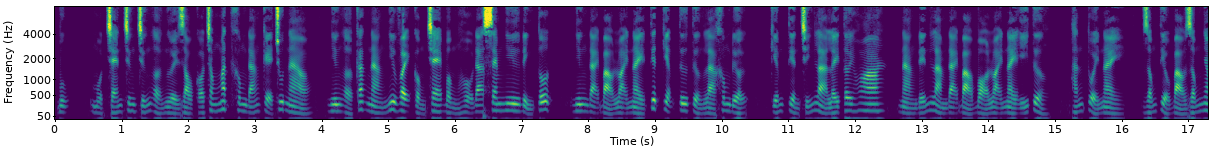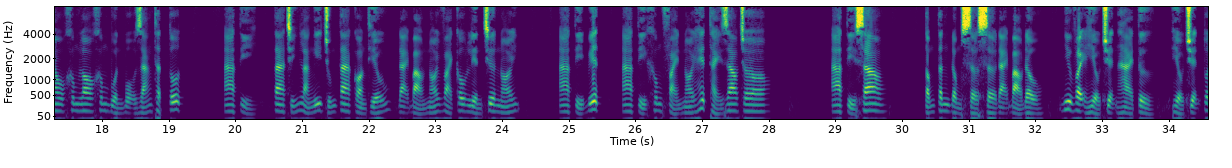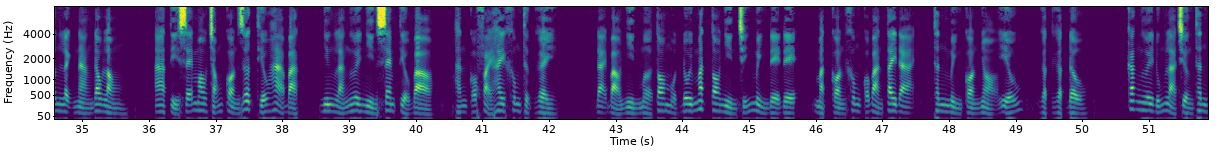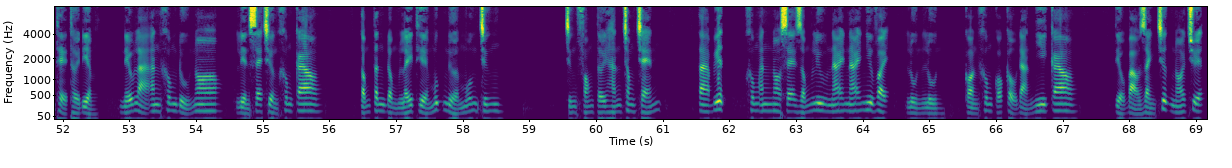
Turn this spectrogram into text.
Bụng, một chén trứng trứng ở người giàu có trong mắt không đáng kể chút nào, nhưng ở các nàng như vậy cổng tre bồng hộ đã xem như đỉnh tốt, nhưng đại bảo loại này tiết kiệm tư tưởng là không được, kiếm tiền chính là lấy tơi hoa, nàng đến làm đại bảo bỏ loại này ý tưởng, hắn tuổi này, giống tiểu bảo giống nhau không lo không buồn bộ dáng thật tốt. A tỷ, ta chính là nghĩ chúng ta còn thiếu, đại bảo nói vài câu liền chưa nói. A tỷ biết, A tỷ không phải nói hết thảy giao cho. A tỷ sao? Tống Tân Đồng sờ sờ đại bảo đầu, như vậy hiểu chuyện hài tử, hiểu chuyện tuân lệnh nàng đau lòng. A tỷ sẽ mau chóng còn rớt thiếu hạ bạc, nhưng là ngươi nhìn xem tiểu bảo, hắn có phải hay không thực gầy. Đại bảo nhìn mở to một đôi mắt to nhìn chính mình đệ đệ, mặt còn không có bàn tay đại, thân mình còn nhỏ yếu, gật gật đầu. Các ngươi đúng là trường thân thể thời điểm, nếu là ăn không đủ no, liền sẽ trường không cao. Tống Tân Đồng lấy thìa múc nửa muỗng trứng. Trứng phóng tới hắn trong chén. Ta biết, không ăn no sẽ giống lưu nãi nãi như vậy, lùn lùn, còn không có cậu đàn nhi cao. Tiểu bảo dành trước nói chuyện,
